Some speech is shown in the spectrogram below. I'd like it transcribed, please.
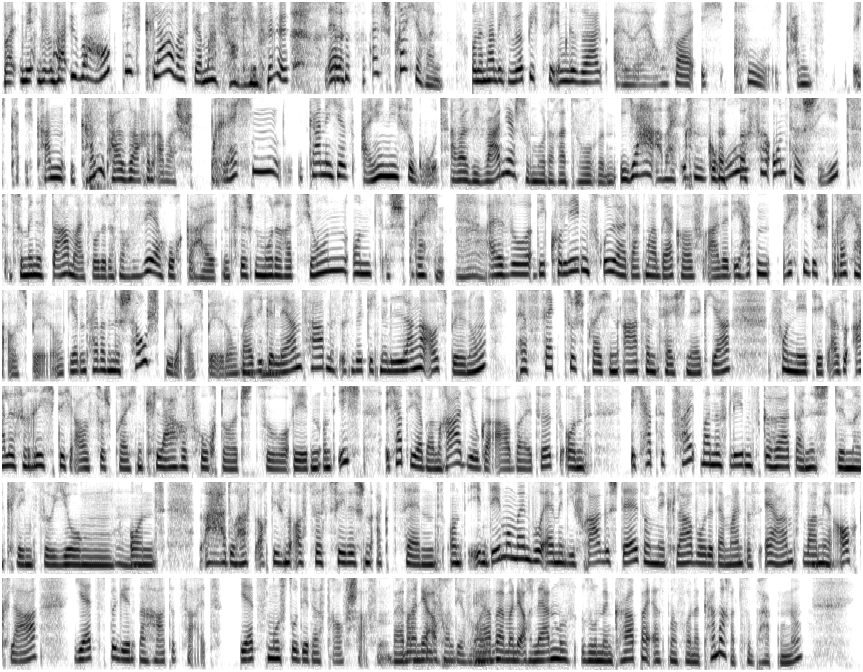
Weil mir war überhaupt nicht klar, was der Mann von mir will. Und er so, als Sprecherin. Und dann habe ich wirklich zu ihm gesagt, also Herr Hofer, ich, puh, ich kann ich, ich, kann, ich kann ein paar Sachen, aber sprechen kann ich jetzt eigentlich nicht so gut. Aber Sie waren ja schon Moderatorin. Ja, aber es ist ein großer Unterschied, zumindest damals wurde das noch sehr hoch gehalten, zwischen Moderation und Sprechen. Ah. Also die Kollegen früher, Dagmar Berghoff, alle, die hatten richtige Sprecherausbildung. Die hatten teilweise eine Schauspielausbildung, weil mhm. sie gelernt haben, das ist wirklich eine lange Ausbildung, perfekt zu sprechen, Atemtechnik, ja, Phonetik, also alles richtig auszusprechen, klares Hochdeutsch zu reden. Und ich, ich hatte ja beim Radio gearbeitet und ich hatte Zeit meines Lebens gehört, deine Stimme klingt so jung mhm. und ah, du hast auch diesen ostwestfälischen Akzent. Und in dem Moment, wo er mir die Frage stellte und mir klar wurde, der meint es ernst, war mir auch klar, jetzt beginnt eine harte Zeit. Jetzt musst du dir das drauf schaffen, weil man ja auch, von dir wollen. Ja, weil man ja auch lernen muss, so einen Körper erstmal vor eine Kamera zu packen, ne?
